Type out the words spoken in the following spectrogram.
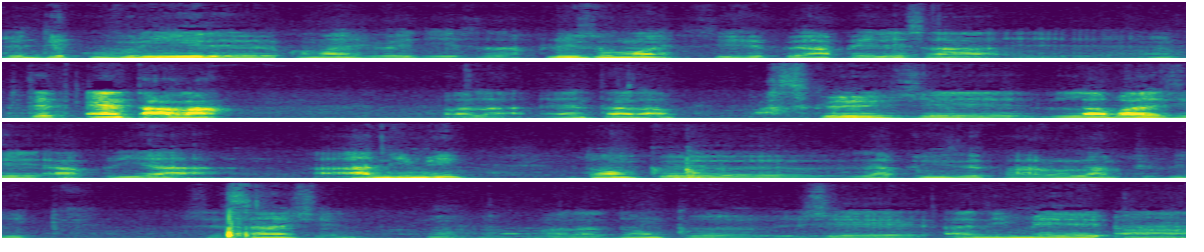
de découvrir, euh, comment je vais dire ça, plus ou moins, si je peux appeler ça, euh, peut-être un talent. Voilà, un talent. Parce que j'ai là-bas, j'ai appris à, à animer. Donc, euh, la prise de parole en public, c'est sans gêne. Voilà, donc euh, j'ai animé en.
